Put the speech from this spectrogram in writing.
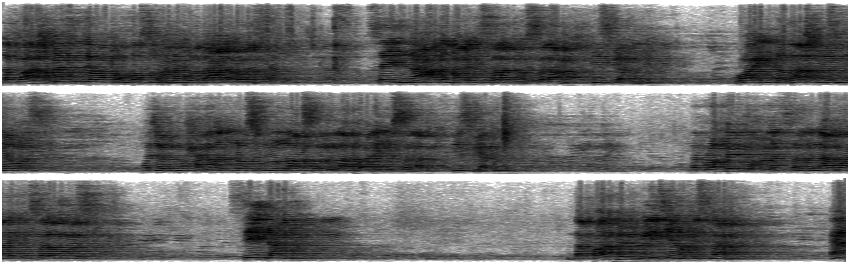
The first messenger of Allah subhanahu wa ta'ala was Sayyidina Adam alayhi salatu wasalam, peace be upon him. While the last messenger was Hazrat Muhammad Rasulullah sallallahu alayhi wasallam, peace be upon him. The Prophet Muhammad sallallahu alayhi wasallam was sent down the perfect religion of Islam. And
